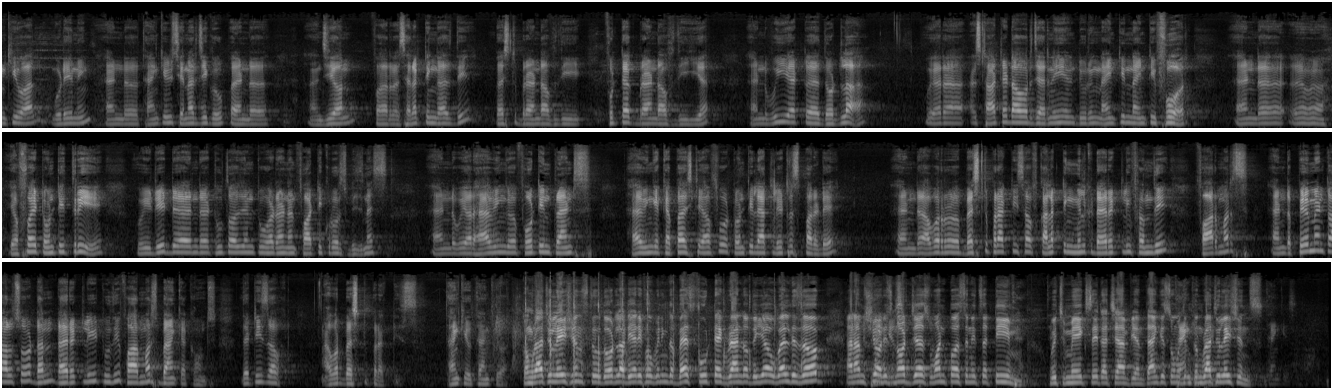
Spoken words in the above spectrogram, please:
Thank you all. Good evening. And uh, thank you, Synnex Group and uh, for selecting us the best brand of the food tech brand of the year. And we at uh, Dodla, we are, uh, started our journey during 1994. And uh, uh, FY23, we did uh, 2,240 crores business. And we are having uh, 14 plants, having a capacity of uh, 20 lakh liters per day and our best practice of collecting milk directly from the farmers and the payment also done directly to the farmers bank accounts that is our, our best practice thank you thank you. Congratulations to Dodla Dairy for winning the Best Food Tech Brand of the Year. Well deserved. And I'm sure Thank it's you, not just one person, it's a team which makes it a champion. Thank you so much Thank and you, thank you. congratulations. Thank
